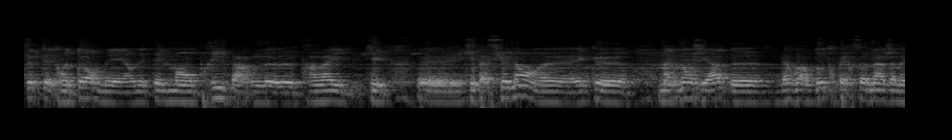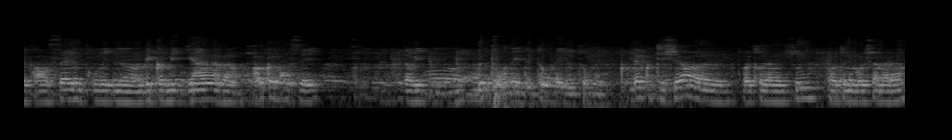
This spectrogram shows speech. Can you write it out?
c'est peut-être un tort, mais on est tellement pris par le travail qui est, euh, passionnant euh, et que maintenant j'ai hâte d'avoir d'autres personnages à mettre en scène, trouver des comédiens, recommencer envie de, tourner, de tourner, de tourner. Il a coûté cher, euh, votre dernier film, Retenez-moi Chamala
